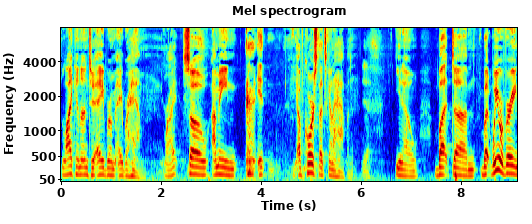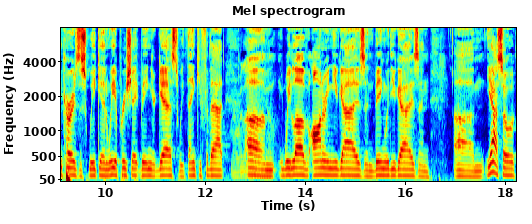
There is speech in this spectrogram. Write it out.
liken unto Abram Abraham, right? So, I mean, it. Of course, that's going to happen. Yes. You know, but um, but we were very encouraged this weekend. We appreciate being your guest. We thank you for that. we, love um, we love honoring you guys and being with you guys, and um, yeah. So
